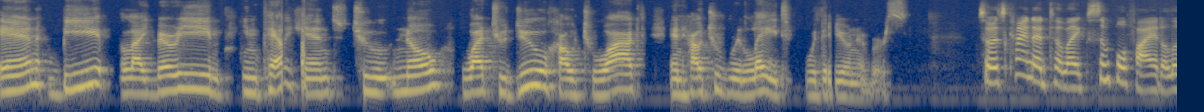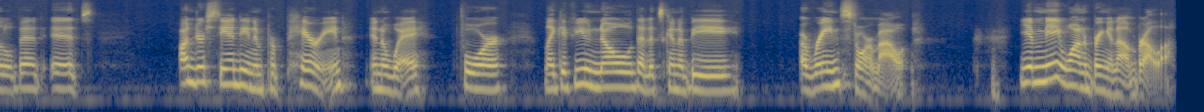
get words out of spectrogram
and be like very intelligent to know what to do, how to act, and how to relate with the universe. So it's kind of to like simplify it a little bit, it's understanding and preparing in a way for like if you know that it's going to be a rainstorm out, you may want to bring an umbrella.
